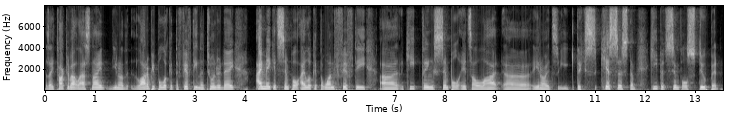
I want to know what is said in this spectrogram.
As I talked about last night, you know, a lot of people look at the 50 and the 200 day. I make it simple. I look at the 150. Uh, keep things simple. It's a lot. Uh, you know, it's the KISS system. Keep it simple, stupid.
